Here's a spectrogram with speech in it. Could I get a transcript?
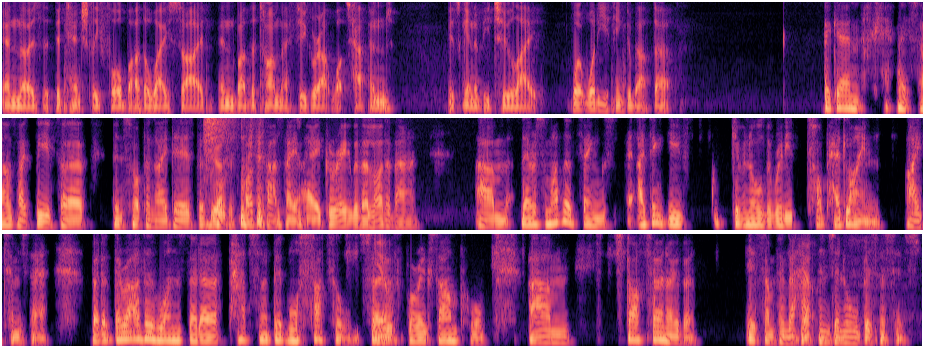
and those that potentially fall by the wayside. And by the time they figure out what's happened, it's going to be too late. What, what do you think about that? Again, it sounds like we've uh, been swapping ideas but before this podcast. I, I, agree with a lot of that. Um, there are some other things. I think you've given all the really top headline items there, but there are other ones that are perhaps a bit more subtle. So, yeah. for example, um, staff turnover is something that happens yeah. in all businesses.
